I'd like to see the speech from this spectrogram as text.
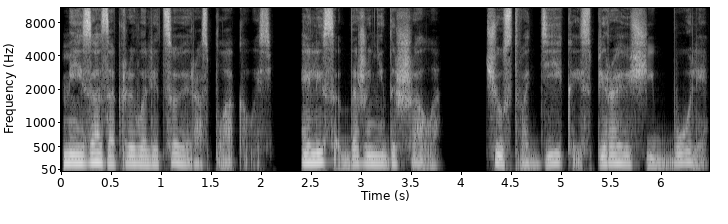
Мейза закрыла лицо и расплакалась. Элиса даже не дышала. Чувство дикой, спирающей боли,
